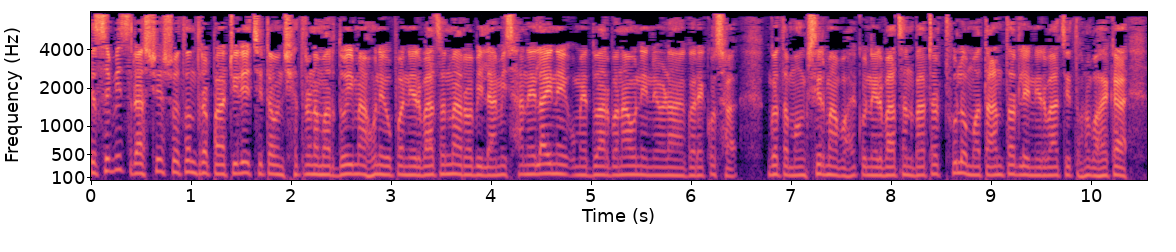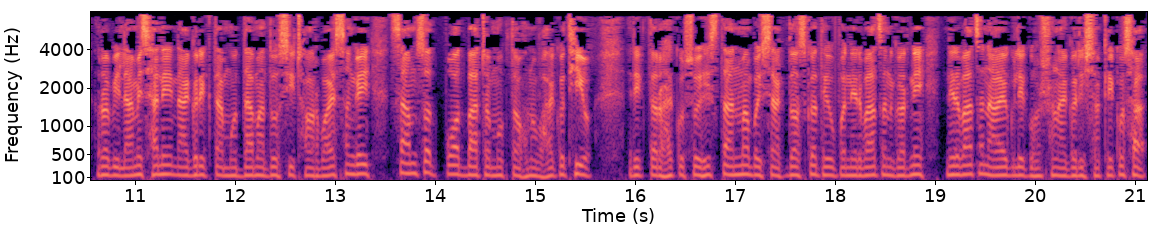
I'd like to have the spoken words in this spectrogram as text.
यसैबीच राष्ट्रिय स्वतन्त्र पार्टीले चितवन क्षेत्र नम्बर दुईमा हुने उपनिर्वाचनमा रवि लामी छानेलाई नै उम्मेद्वार बनाउने निर्णय गरेको छ। गत मंगिरमा भएको निर्वाचनबाट ठूलो मतान्तरले निर्वाचित हुनुभएका रवि लामिछाने नागरिकता मुद्दामा दोषी ठहर भएसँगै सांसद पदबाट मुक्त हुनुभएको थियो। रिक्त रहेको सोही स्थानमा वैशाख दश गते उपनिर्वाचन गर्ने निर्वाचन आयोगले घोषणा गरिसकेको छ।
